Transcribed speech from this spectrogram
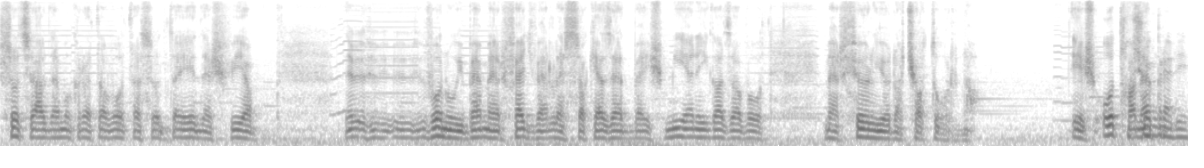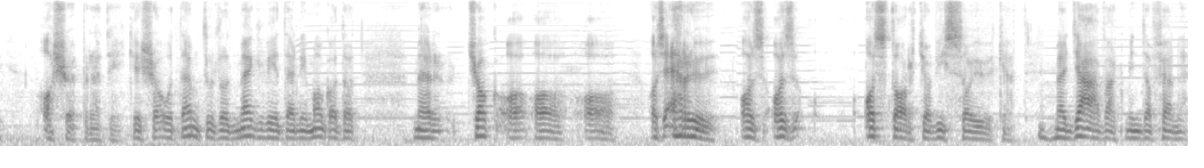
szociáldemokrata volt, azt mondta, édes fiam, vonulj be, mert fegyver lesz a kezedbe, és milyen igaza volt, mert följön a csatorna. És ott, ha nem... Söpredék. A söpredék. És ha ott nem tudod megvédeni magadat, mert csak a, a, a, az erő, az, az, az tartja vissza őket. Mert gyávák, mind a fene.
